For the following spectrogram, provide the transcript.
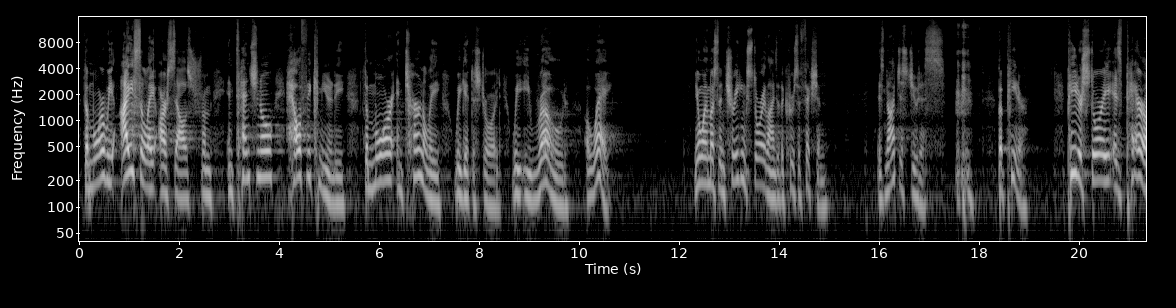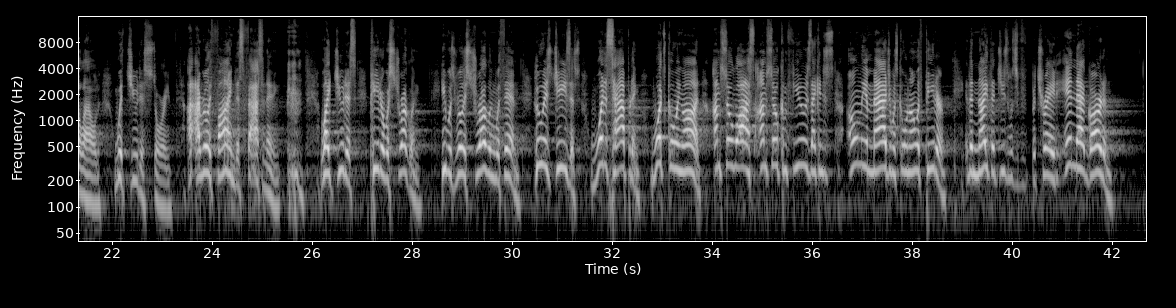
The more we isolate ourselves from intentional, healthy community, the more internally we get destroyed. We erode away. You know, one of the most intriguing storylines of the crucifixion is not just Judas, but Peter. Peter's story is paralleled with Judas' story. I, I really find this fascinating. like Judas, Peter was struggling. He was really struggling within. Who is Jesus? What is happening? What's going on? I'm so lost. I'm so confused. I can just only imagine what's going on with Peter. The night that Jesus was betrayed in that garden,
